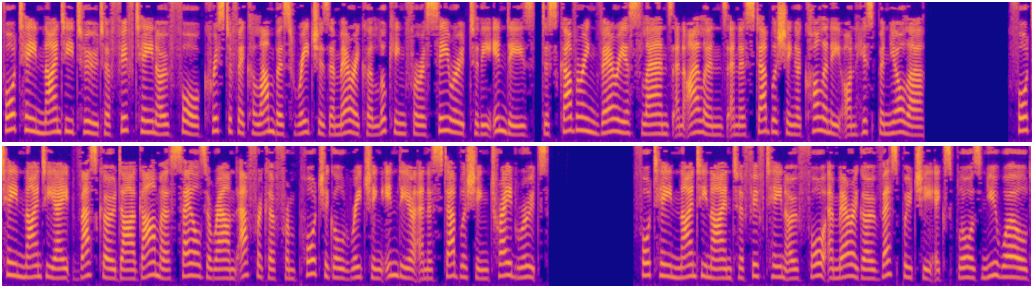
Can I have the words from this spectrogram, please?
1492 to 1504 Christopher Columbus reaches America looking for a sea route to the Indies, discovering various lands and islands and establishing a colony on Hispaniola. 1498 Vasco da Gama sails around Africa from Portugal reaching India and establishing trade routes. 1499–1504 Amerigo Vespucci explores New World.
